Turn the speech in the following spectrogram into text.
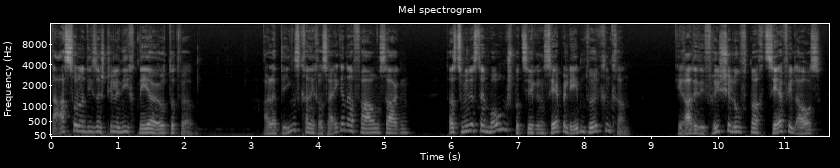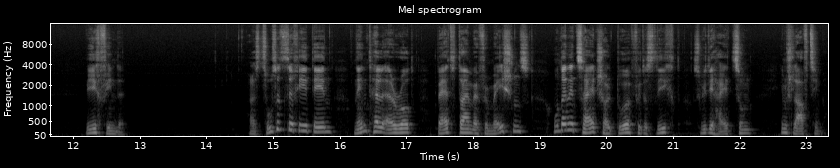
das soll an dieser Stelle nicht näher erörtert werden. Allerdings kann ich aus eigener Erfahrung sagen, dass zumindest ein Morgenspaziergang sehr belebend wirken kann. Gerade die frische Luft macht sehr viel aus, wie ich finde. Als zusätzliche Ideen nennt Hal Elrod Bedtime Affirmations und eine Zeitschaltuhr für das Licht sowie die Heizung im Schlafzimmer.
